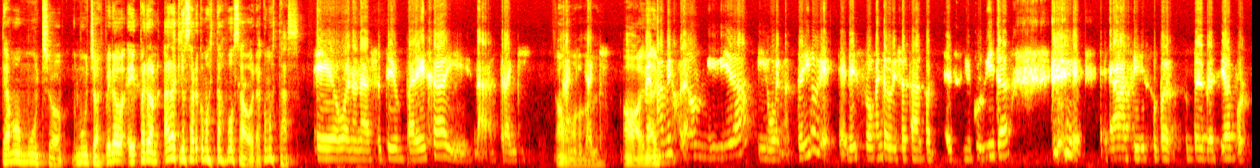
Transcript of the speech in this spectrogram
te, amo mucho, mucho. Espero, eh, perdón, ahora quiero saber cómo estás vos ahora. ¿Cómo estás? Eh, bueno, nada, yo estoy en pareja y nada, tranqui, tranqui, tranqui. Me ha mejorado mi vida y bueno, te digo que en ese momento que yo estaba con el señor Curvita, era así súper súper depresiva por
